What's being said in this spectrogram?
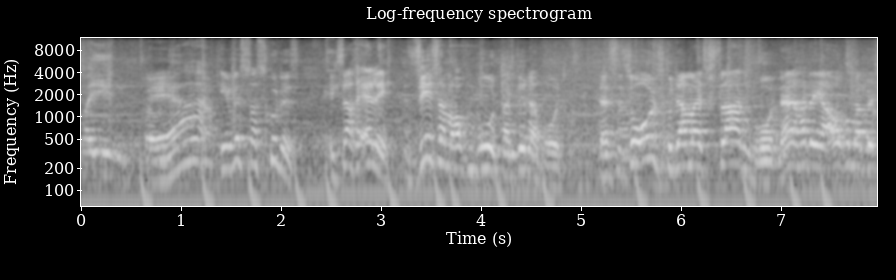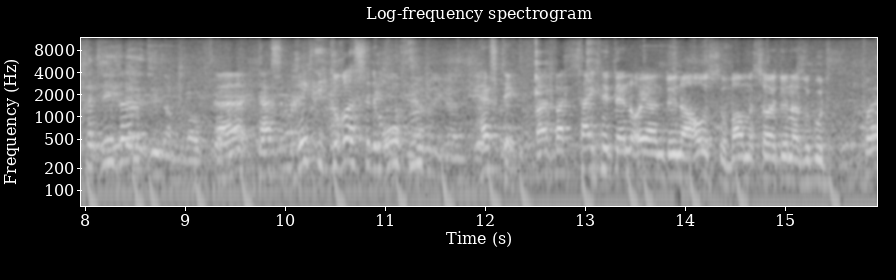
Bei jedem. Ja, ihr wisst, was gut ist. Ich sage ehrlich, Sesam auf dem Brot beim Dönerbrot. Das ist so oldschool, damals Fladenbrot, ne? Hatte ja auch immer ein bisschen Sesam. Äh, das richtig geröstet im Ofen. Heftig. Was, was zeichnet denn euren Döner aus? So? Warum ist euer Döner so gut? Weil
